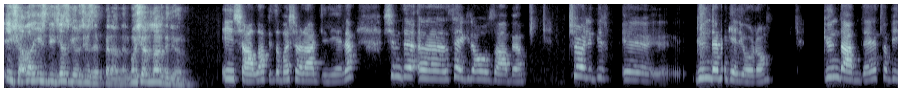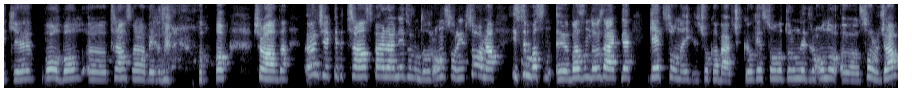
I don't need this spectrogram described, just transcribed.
inşallah izleyeceğiz, göreceğiz hep beraber. Başarılar diliyorum. İnşallah bize başarılar dileyelim. Şimdi e, sevgili Oğuz abi, şöyle bir e, gündeme geliyorum. Gündemde tabii ki bol bol e, transfer haberi dönüyor şu anda. Öncelikle bir transferler ne durumdadır onu sorayım. Sonra isim basın, e, bazında özellikle Getson'la ilgili çok haber çıkıyor. Getson'da durum nedir onu e, soracağım.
